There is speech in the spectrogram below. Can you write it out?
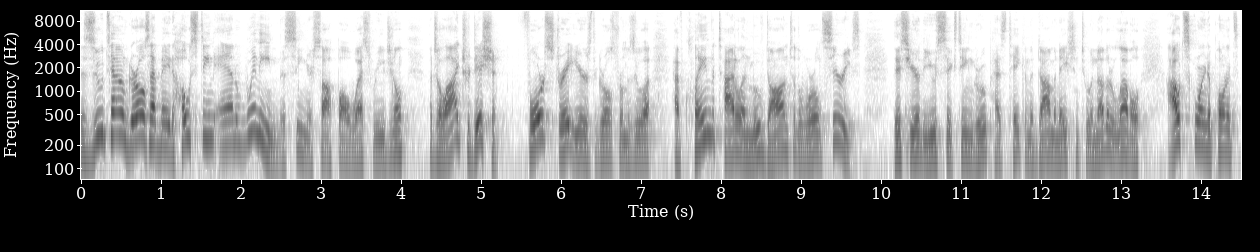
The Zootown girls have made hosting and winning the Senior Softball West Regional a July tradition. Four straight years the girls from Missoula have claimed the title and moved on to the World Series. This year the U16 group has taken the domination to another level, outscoring opponents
